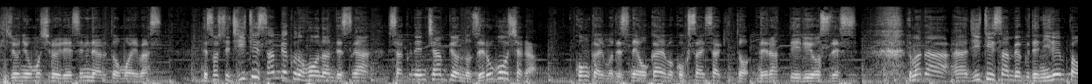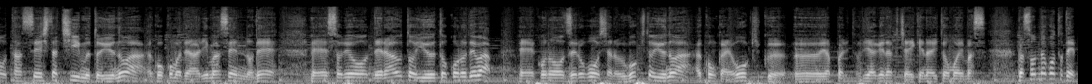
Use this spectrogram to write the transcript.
非常に面白いレースになると思います。そして GT300 の方なんですが昨年チャンピオンの0号車が今回もですね岡山国際サーキット狙っている様子です。まだ GT300 で2連覇を達成したチームというのはここまでありませんので、えー、それを狙うというところでは、えー、この0号車の動きというのは今回大きくやっぱり取り上げなくちゃいけないと思います、まあ、そんなことで、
